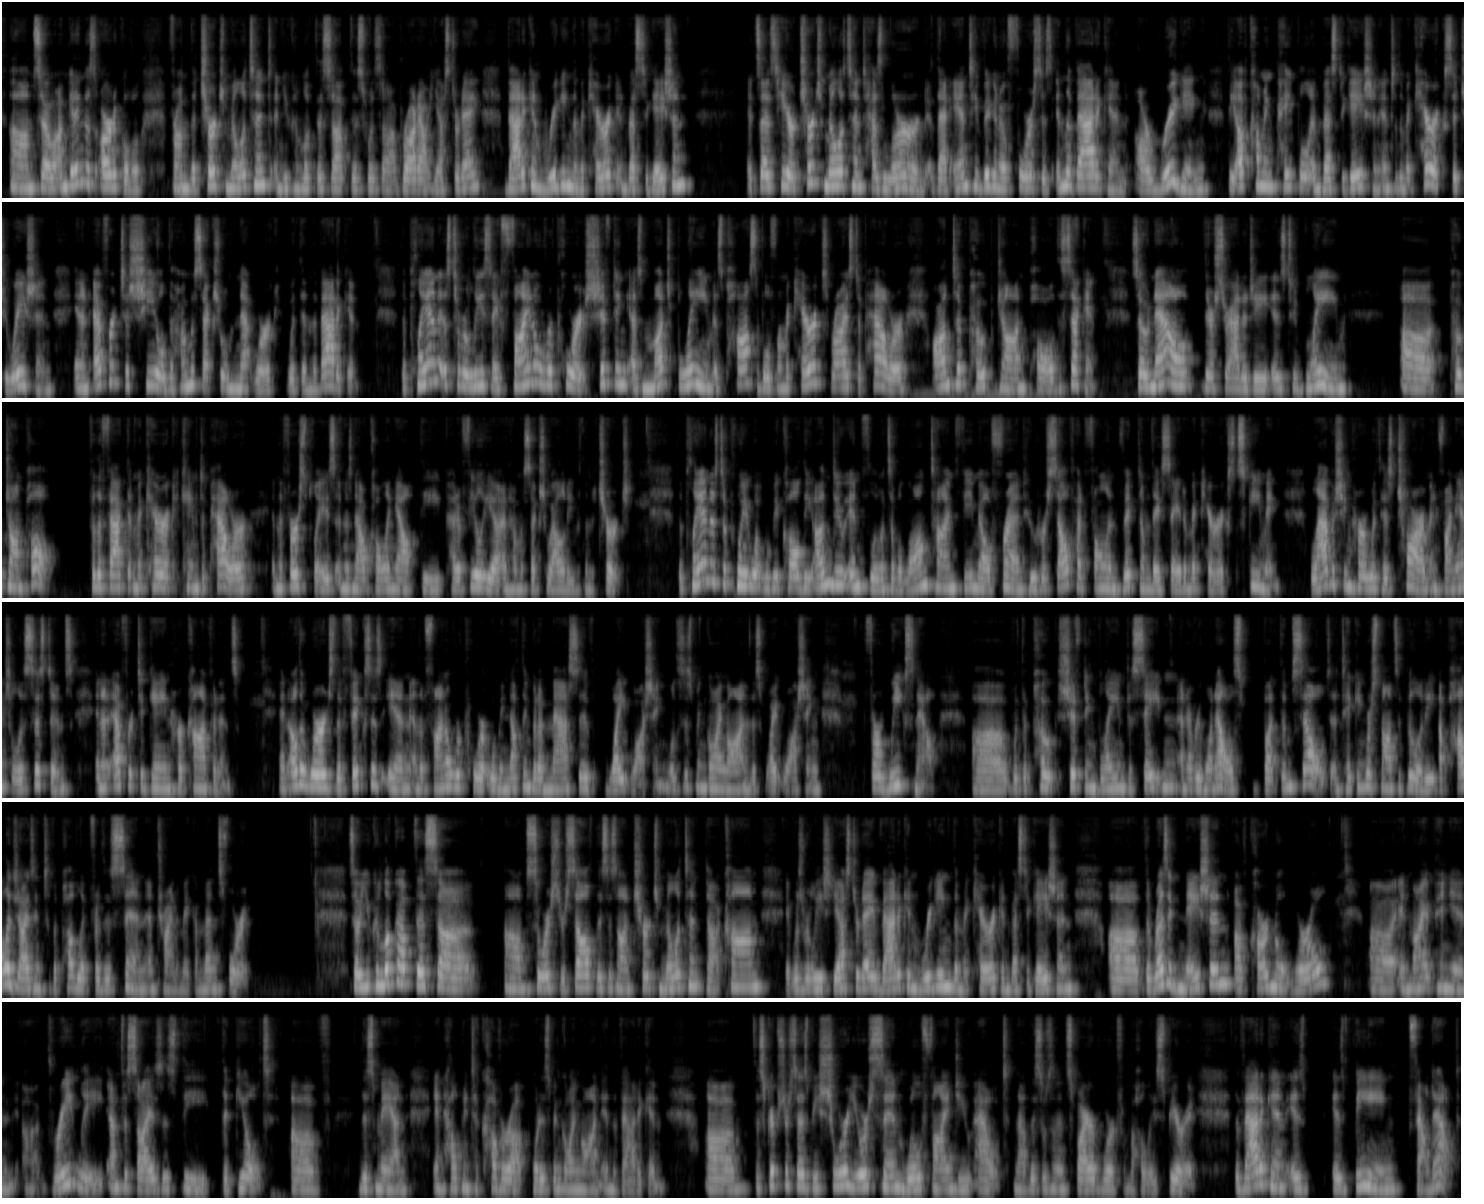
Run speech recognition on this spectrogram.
Um, so I'm getting this article from the Church Militant, and you can look this up. This was uh, brought out yesterday. Vatican rigging the McCarrick investigation. It says here Church Militant has learned that anti Vigano forces in the Vatican are rigging the upcoming papal investigation into the McCarrick situation in an effort to shield the homosexual network within the Vatican. The plan is to release a final report shifting as much blame as possible for McCarrick's rise to power onto Pope John Paul II. So now their strategy is to blame uh, Pope John Paul for the fact that McCarrick came to power in the first place and is now calling out the pedophilia and homosexuality within the church. The plan is to point what will be called the undue influence of a longtime female friend who herself had fallen victim, they say, to McCarrick's scheming, lavishing her with his charm and financial assistance in an effort to gain her confidence. In other words, the fix is in, and the final report will be nothing but a massive whitewashing. Well, this has been going on, this whitewashing, for weeks now uh, with the Pope shifting blame to Satan and everyone else but themselves and taking responsibility, apologizing to the public for this sin and trying to make amends for it. So you can look up this uh, um, source yourself. This is on churchmilitant.com. It was released yesterday. Vatican rigging the McCarrick investigation. Uh, the resignation of Cardinal Wuerl, uh, in my opinion, uh, greatly emphasizes the the guilt of this man in helping to cover up what has been going on in the Vatican. Um, the scripture says, Be sure your sin will find you out. Now, this was an inspired word from the Holy Spirit. The Vatican is, is being found out.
